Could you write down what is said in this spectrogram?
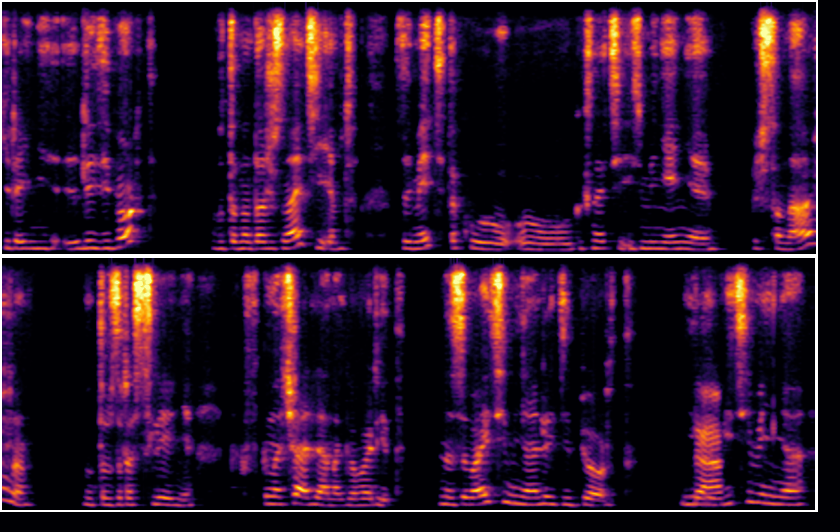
героиня Леди Бёрд, вот она даже, знаете, заметьте такую, как, знаете, изменение персонажа, ну, то взросление. Как в начале она говорит, называйте меня Леди Бёрд, не да. меня.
